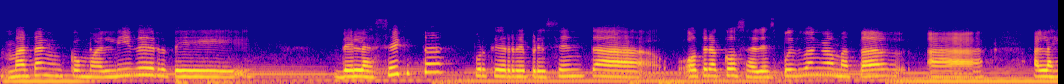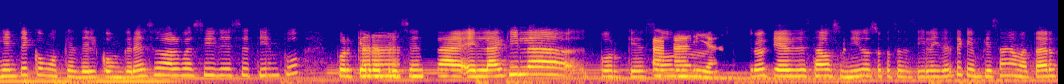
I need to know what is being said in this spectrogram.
matan como al líder de de la secta porque representa otra cosa. Después van a matar a, a la gente como que del Congreso o algo así de ese tiempo porque Ah. representa el águila porque son Ah, creo que es de Estados Unidos o cosas así. La idea es de que empiezan a matar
